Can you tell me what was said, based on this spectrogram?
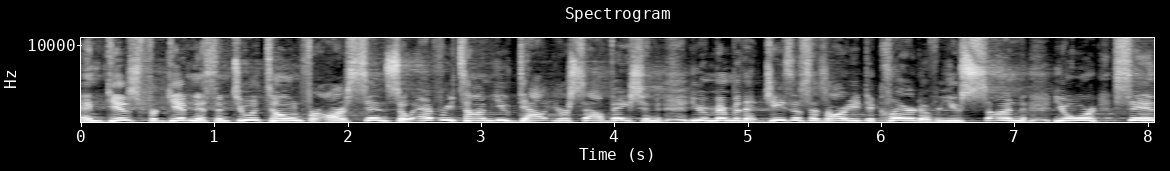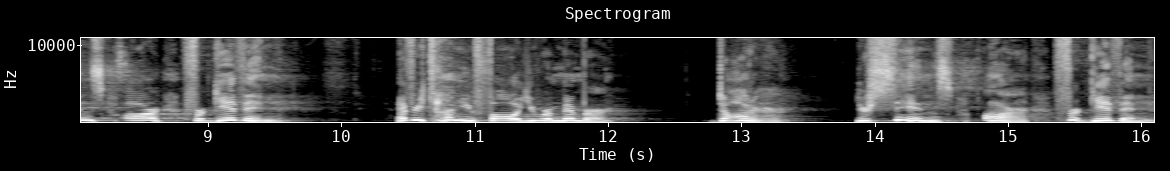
and gives forgiveness and to atone for our sins. So every time you doubt your salvation, you remember that Jesus has already declared over you, son, your sins are forgiven. Every time you fall, you remember, daughter, your sins are forgiven.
